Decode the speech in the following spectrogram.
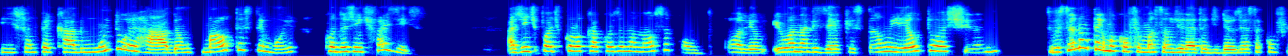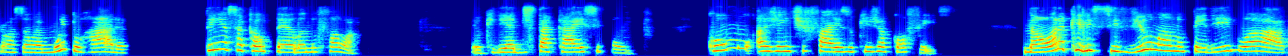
e isso é um pecado muito errado, é um mau testemunho quando a gente faz isso a gente pode colocar coisa na nossa conta. Olha, eu, eu analisei a questão e eu estou achando. Se você não tem uma confirmação direta de Deus e essa confirmação é muito rara, tenha essa cautela no falar. Eu queria destacar esse ponto. Como a gente faz o que Jacó fez? Na hora que ele se viu lá no perigo, ah,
